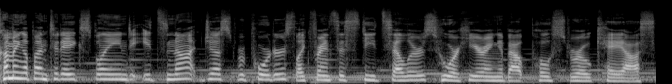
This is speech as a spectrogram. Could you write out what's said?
Coming up on Today Explained, it's not just reporters like Frances Stead Sellers who are hearing about post Roe chaos.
